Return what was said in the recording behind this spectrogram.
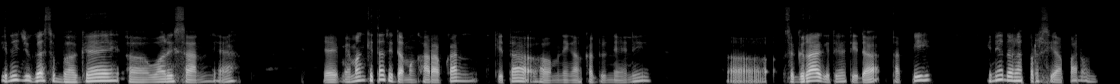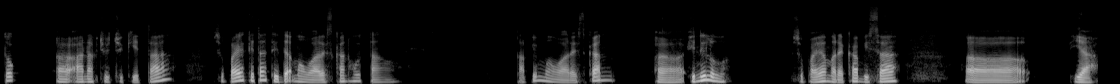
ini juga sebagai uh, warisan ya. Ya, memang kita tidak mengharapkan kita uh, meninggalkan dunia ini uh, segera gitu ya, tidak, tapi ini adalah persiapan untuk uh, anak cucu kita supaya kita tidak mewariskan hutang. Tapi mewariskan, eee, ini loh, supaya mereka bisa, eee, ya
